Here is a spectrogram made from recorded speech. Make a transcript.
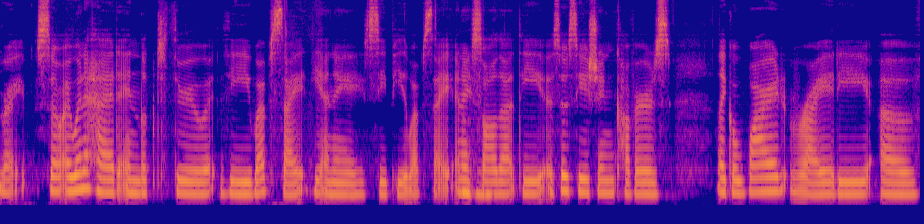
Right. So I went ahead and looked through the website, the NAACP website, and I saw mm-hmm. that the association covers like a wide variety of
